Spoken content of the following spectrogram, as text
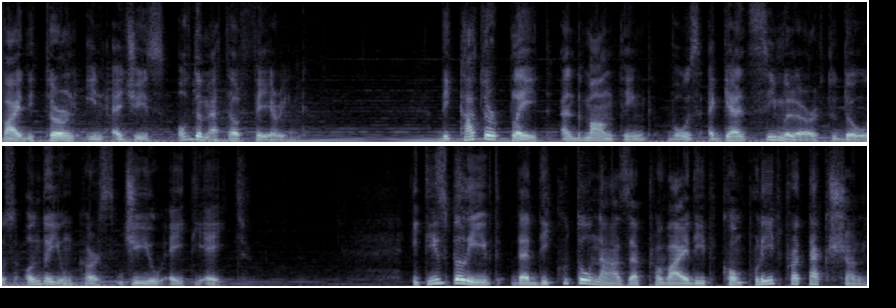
by the turn-in edges of the metal fairing. The cutter plate and mounting was again similar to those on the Junkers Ju-88. It is believed that the Kutonase provided complete protection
